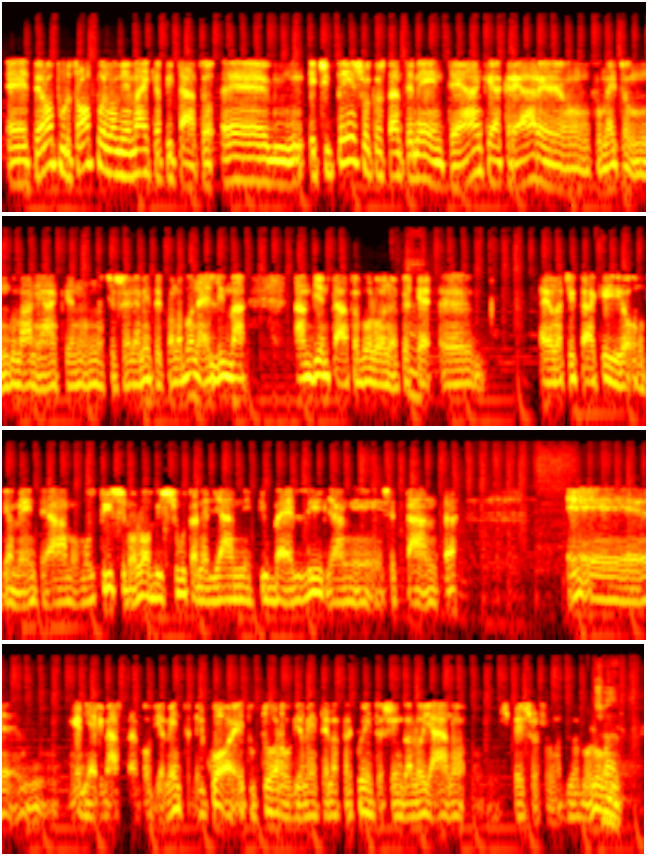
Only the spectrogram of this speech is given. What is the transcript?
Eh, però purtroppo non mi è mai capitato eh, e ci penso costantemente anche a creare un fumetto un domani anche non necessariamente con la Bonelli, ma ambientato a Bologna, perché eh, è una città che io ovviamente amo moltissimo, l'ho vissuta negli anni più belli, gli anni 70 e, e mi è rimasta ovviamente nel cuore e tuttora ovviamente la frequento essendo a Loiano, spesso sono due Bologna. Certo.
